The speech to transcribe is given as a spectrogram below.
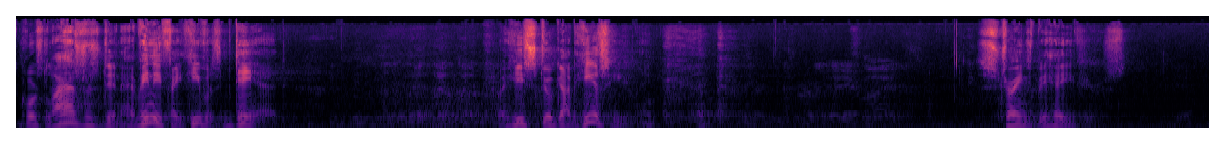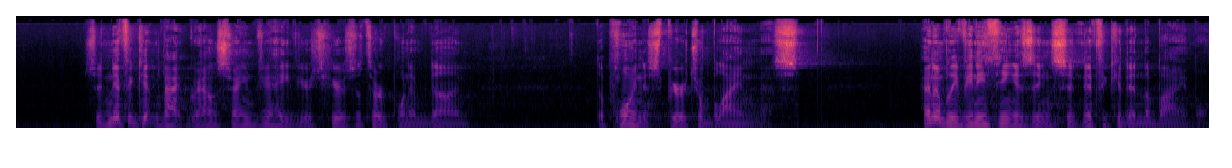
Of course, Lazarus didn't have any faith, he was dead. But he still got his healing. Strange behaviors. Significant background, strange behaviors. Here's the third point I'm done. The point of spiritual blindness. I don't believe anything is insignificant in the Bible.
